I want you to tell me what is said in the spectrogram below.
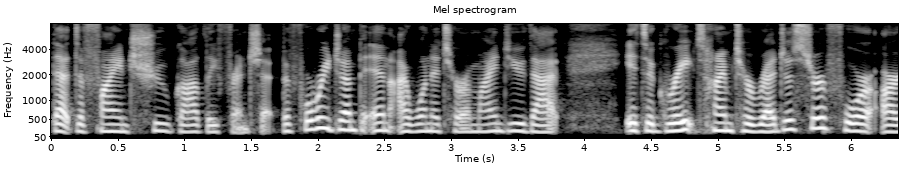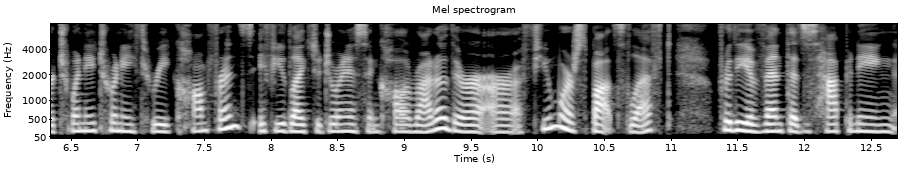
that define true godly friendship. Before we jump in, I wanted to remind you that it's a great time to register for our 2023 conference. If you'd like to join us in Colorado, there are a few more spots left for the event that is happening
